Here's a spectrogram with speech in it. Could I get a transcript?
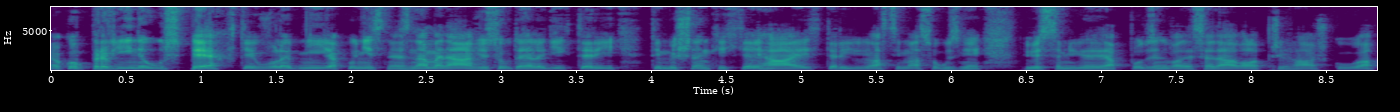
jako první neúspěch těch volební jako nic neznamená, že jsou to lidi, kteří ty myšlenky chtějí mm. hájit, který s nimi souzní. Takže jsem někdy na podzem 20 dával přihlášku a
